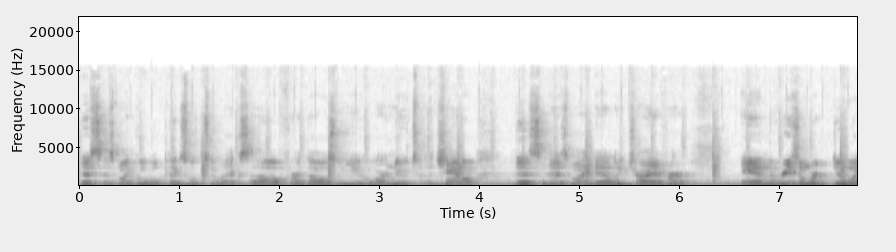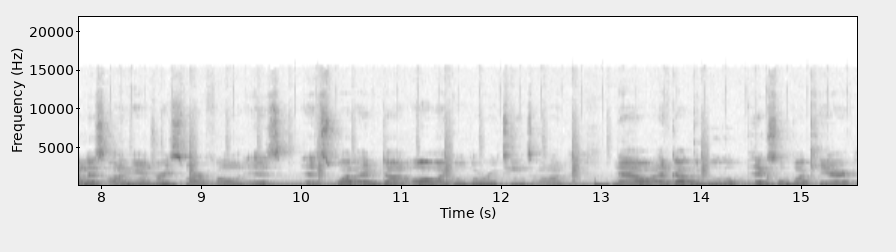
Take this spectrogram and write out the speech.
This is my Google Pixel 2 XL. For those of you who are new to the channel, this is my daily driver. And the reason we're doing this on an Android smartphone is it's what I've done all my Google routines on. Now I've got the Google Pixelbook here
